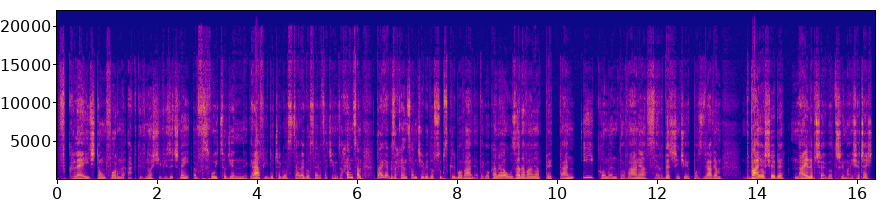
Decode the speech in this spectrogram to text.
wkleić tą formę aktywności fizycznej w swój codzienny grafik, do czego z całego serca Cię zachęcam, tak jak zachęcam Ciebie do subskrybowania tego kanału, zadawania pytań i komentowania. Serdecznie Cię pozdrawiam Dbaj o siebie, najlepszego, trzymaj się, cześć.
